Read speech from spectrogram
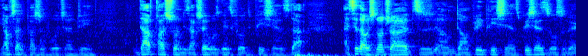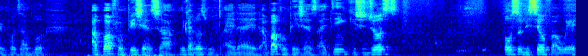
You have to have the passion for what you are doing. That passion is actually what's going to fuel the patience. That I said that we should not try to um, downplay patience. Patience is also very important, but apart from patience, uh, we can just move ahead ahead. Apart from patience, I think you should just also be self-aware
